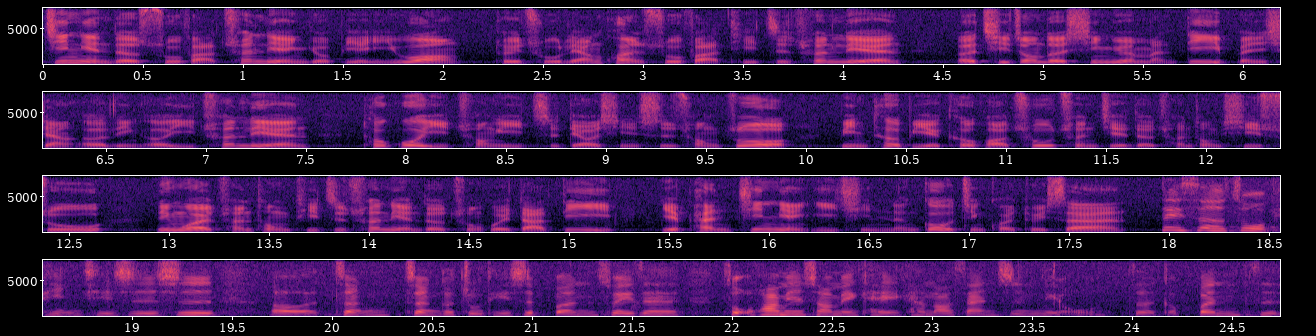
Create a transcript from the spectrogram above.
今年的书法春联有别以往，推出两款书法题字春联，而其中的心愿满地奔向二零二一春联。透过以创意纸雕形式创作，并特别刻画出春节的传统习俗。另外，传统题字春联的“春回大地”也盼今年疫情能够尽快退散。这次的作品其实是呃整整个主题是奔，所以在作画面上面可以看到三只牛这个奔字。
